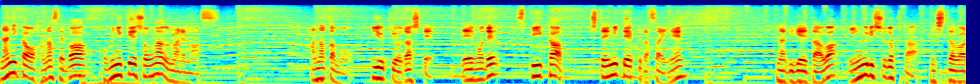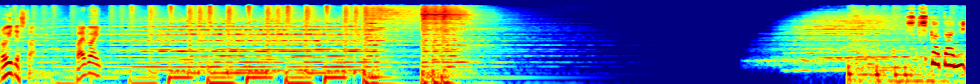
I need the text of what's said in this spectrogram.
何かを話せばコミュニケーションが生まれます。あなたも勇気を出して英語でスピーカーしてみてくださいね。ナビゲーターはイングリッシュドクター西澤ロイでした。バイバイ。聞き方に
